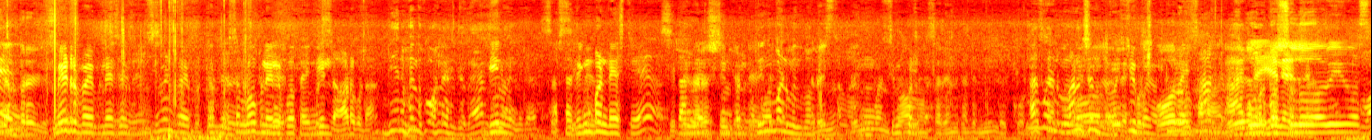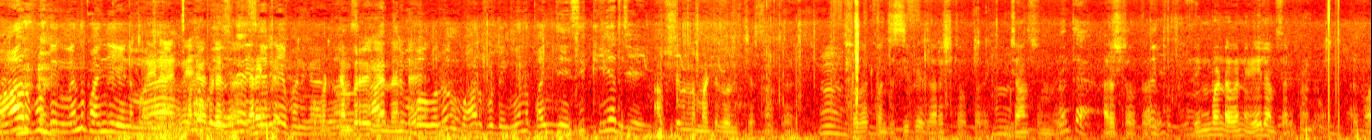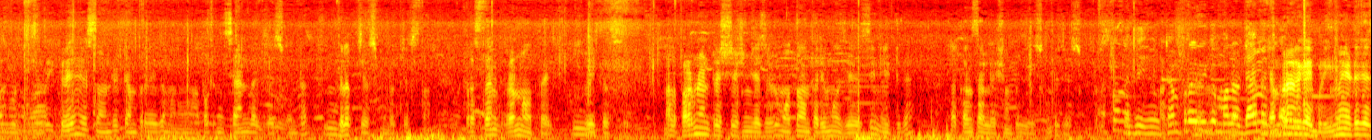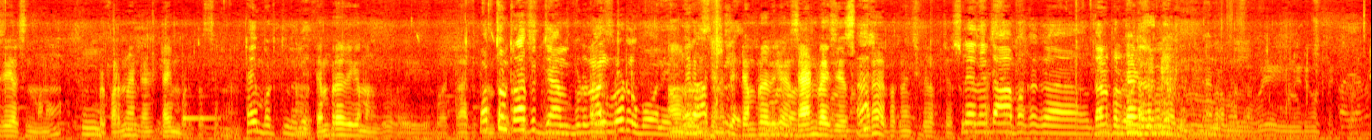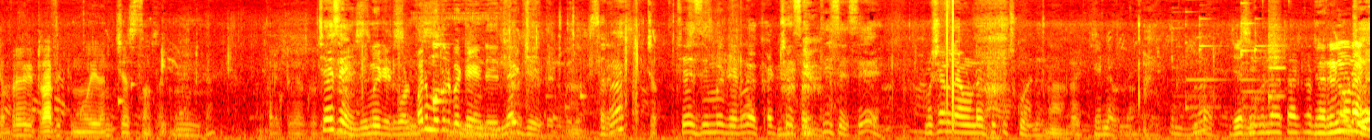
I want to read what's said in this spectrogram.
temporary metre pipe వేసేసి సిమెంట్ పైప్ వేస్తే లోపల వెళ్ళిపోతాయి నీళ్ళు ఆడ కూడా. దీని మీద పోలేదు కదా? దీని మీద కాదు సార్. రింగ్ బండ్ వేస్తే దాని సింపుల్ రింగ్ బండ్ మీద అవి వార్ ఫుటింగ్ మీద పని చేయండి పని కాదు. పోగులు వార్ మీద పని చేసి క్లియర్ చేయండి. అప్స్ట్రీమ్లో మట్టి తొలిచేస్తాం సార్. కొంచెం సీపీఎస్ అరెస్ట్ అవుతుంది ఛాన్స్ ఉంది. అరెస్ట్ అవుతుంది రింగ్ బండ్ అవన్నీ వేయలేం సార్ ఇప్పుడు. అది పాసిబిలిటీ లేదు ఇక్కడ ఏం చేస్తామంటే టెంపరీగా మనం ఆ పక్కన శాండ్ బ్యాగ్ చేసుకుంటా ఫిలప్ చేసుకుంటూ వచ్చేస్తాం. ప్రస్తుతానికి రన్ అవుతాయి వెహికల్స్ మళ్ళీ పర్మనెంట్ రిజిస్ట్రేషన్ చేసేటప్పుడు మొత్తం అంతా రిమూవ్ చేసి నీట్గా కన్సల్టేషన్ చేసుకుంటూ చేసుకుంటాం. టెంపరీగా మళ్ళీ డ్యామేజ్ టెంపరీగా ఇప్పుడు ఇమీడియట్గా చేయాల్సింది మనం ఇప్పుడు పర్మనెంట్ అంటే టైం పడుతుంది సార్. టైం పడుతుంది. టెంపరీగా మనకు మొత్తం ట్రాఫిక్ జామ్ ఇప్పుడు నాలుగు రోడ్లకు పోవాలి వేరే ఆప్షన్ లేదు టెంపరీగా శాండ్ బ్యాగ్ చేసుకుంటే ఆ? పక్క నుంచి ఫిలప్ చేసుకుంటాం లేదంటే ఆ పక్కగా దనపల్లి టెంపరీ ట్రాఫిక్ మూవ్ అయ్యేదానికి చేస్తాం సార్. కరెక్ట్గా చేసేయండి ఇమీడియట్గా పని మొదలు పెట్టేయండి లేట్. ఆ? చేసి ఇమీడియట్గా కట్ చేసి తీసేసి మిషన్ లేకుండా తిప్పించుకోండి. రెండు ఉన్నాయి.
